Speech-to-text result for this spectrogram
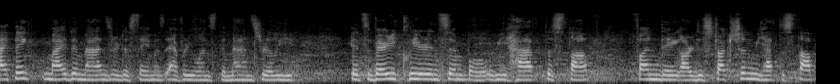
I think my demands are the same as everyone's demands, really it's very clear and simple. We have to stop funding our destruction. We have to stop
